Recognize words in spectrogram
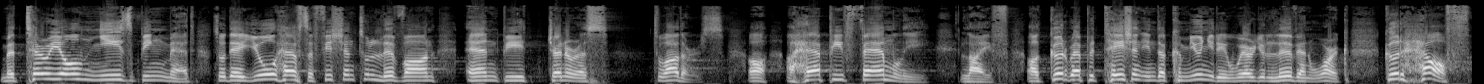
material needs being met so that you'll have sufficient to live on and be generous to others. Uh, a happy family life, a good reputation in the community where you live and work, good health,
